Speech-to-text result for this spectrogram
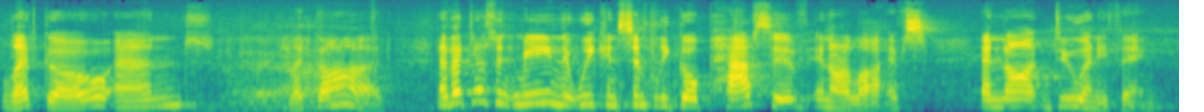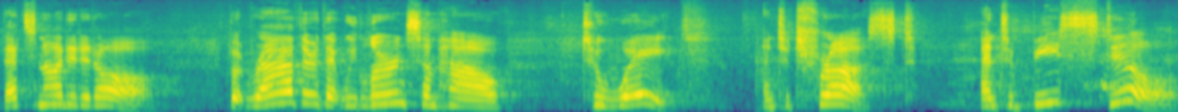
let go and let God. Now, that doesn't mean that we can simply go passive in our lives and not do anything. That's not it at all. But rather that we learn somehow to wait and to trust and to be still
